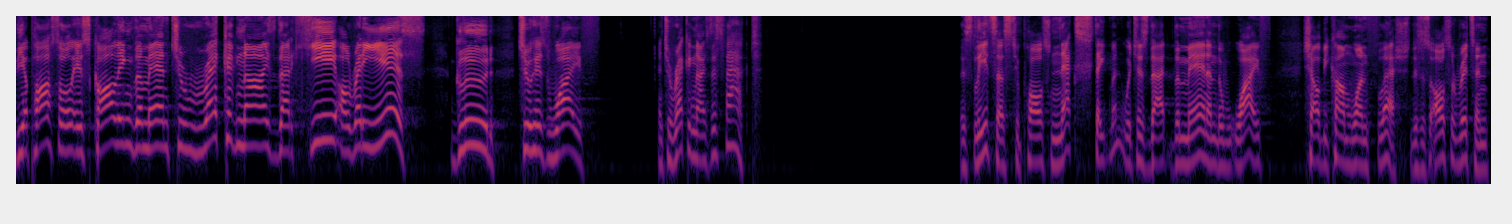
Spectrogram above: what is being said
the apostle is calling the man to recognize that he already is glued to his wife and to recognize this fact. This leads us to Paul's next statement, which is that the man and the wife shall become one flesh. This is also written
